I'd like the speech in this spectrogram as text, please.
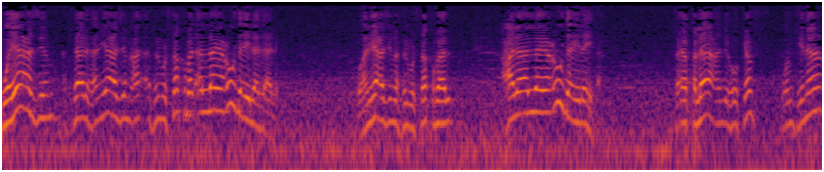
ويعزم الثالث أن يعزم في المستقبل أن لا يعود إلى ذلك. وأن يعزم في المستقبل على أن لا يعود إليها. فإقلاع اللي هو كف وامتناع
